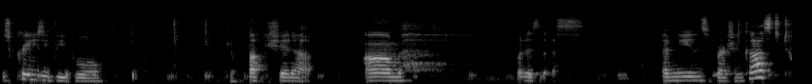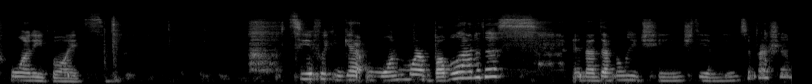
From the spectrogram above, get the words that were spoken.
There's crazy people can fuck shit up. Um, what is this? Immune suppression cost 20 points. Let's see if we can get one more bubble out of this, and that definitely change the immune suppression.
